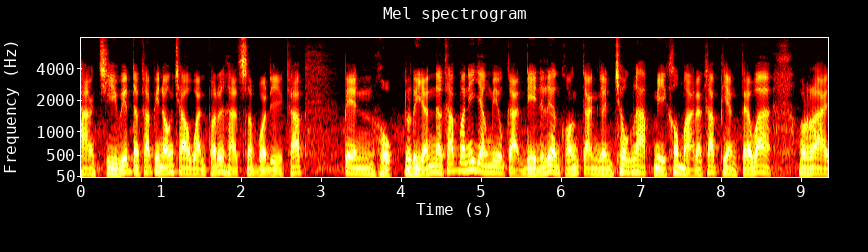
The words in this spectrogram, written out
ทางชีวิตนะครับ พี่น้องชาววันพฤหัสบดีครับเป็น 6 เหรียญนะครับ วันนี้ยังมีโอกาสดีในเรื่องของการเงินโชคลาภมีเข้ามานะครับ เพียงแต่ว่าราย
